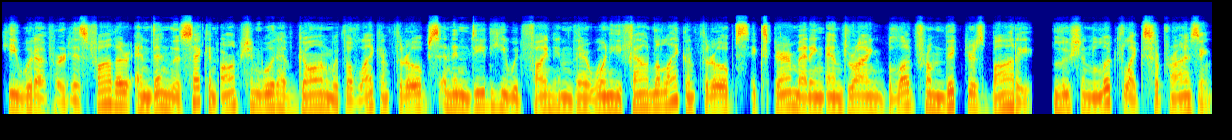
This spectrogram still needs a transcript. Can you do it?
he would have hurt his father and then the second option would have gone with the lycanthropes and indeed he would find him there when he found the lycanthropes experimenting and drawing blood from Victor's body. Lucian looked like surprising,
